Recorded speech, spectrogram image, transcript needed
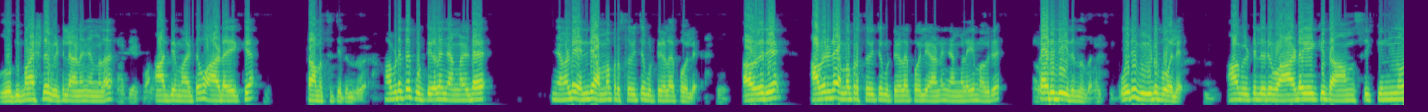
ഗോപിമാഷിന്റെ വീട്ടിലാണ് ഞങ്ങൾ ആദ്യമായിട്ട് വാടകയ്ക്ക് താമസിച്ചിരുന്നത് അവിടുത്തെ കുട്ടികളെ ഞങ്ങളുടെ ഞങ്ങളുടെ എന്റെ അമ്മ പ്രസവിച്ച കുട്ടികളെ പോലെ. അവർ അവരുടെ അമ്മ പ്രസവിച്ച കുട്ടികളെ പോലെയാണ് ഞങ്ങളെയും അവർ കരുതിയിരുന്നത് ഒരു വീട് പോലെ. ആ വീട്ടിൽ ഒരു വാടകയ്ക്ക് താമസിക്കുന്നു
